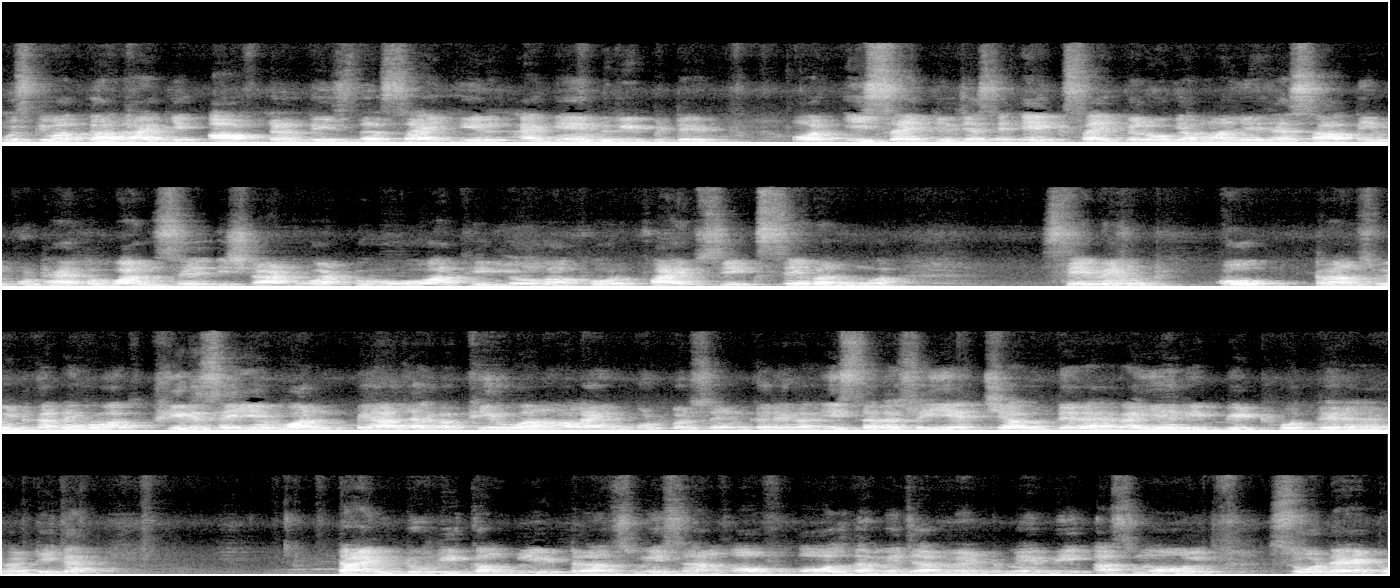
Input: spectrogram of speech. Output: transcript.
उसके बाद कह रहा है कि after this the cycle again repeated और इस साइकिल जैसे एक साइकिल हो गया, मान लीजिए सात इनपुट है तो वन से स्टार्ट हुआ टू हुआ थ्री होगा फोर फाइव सिक्स सेवन हुआ। सेवन को ट्रांसमिट करने के बाद फिर से ये वन पे आ जाएगा, फिर वन वाला इनपुट को सेंड करेगा। इस तरह से ये चलते रहेगा, ये रिपीट होते रहेगा, ठीक है? Time to be complete transmission of all the measurement may be small so that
